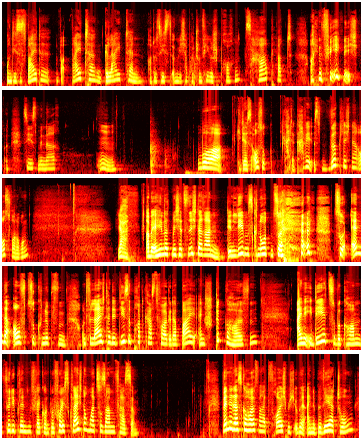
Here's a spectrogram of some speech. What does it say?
Und dieses weite, weiter gleiten, oh, du siehst irgendwie, ich habe heute schon viel gesprochen, es hapert ein wenig. Sieh es mir nach. Mm. Boah, geht dir das auch so? Kalter Kaffee ist wirklich eine Herausforderung. Ja, aber er hindert mich jetzt nicht daran, den Lebensknoten zu, zu Ende aufzuknüpfen. Und vielleicht hat dir diese Podcast-Folge dabei ein Stück geholfen, eine Idee zu bekommen für die blinden Flecke. Und bevor ich es gleich nochmal zusammenfasse, wenn dir das geholfen hat, freue ich mich über eine Bewertung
